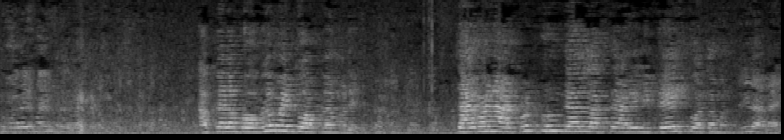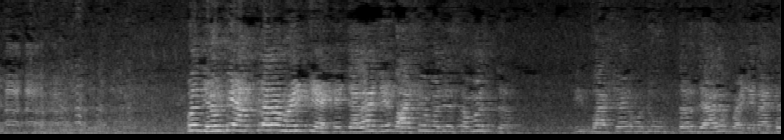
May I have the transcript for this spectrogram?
तुम्हालाही माहीत आपल्याला प्रॉब्लेम आहे तो आपल्यामध्ये. साहेबांना आठवण करून द्यायला लागते अरे नितेश तू आता मंत्री झालाय पण शेवटी आपल्याला माहिती आहे की ज्याला जे भाषेमध्ये समजतं ती भाषेमध्ये उत्तर द्यायला पाहिजे नाहीतर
